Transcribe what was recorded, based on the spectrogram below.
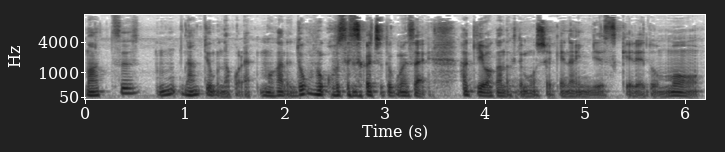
松？ん？なんて読むんだこれ？わかんない。どこの骨折かちょっとごめんなさい。はっきりわかんなくて申し訳ないんですけれども、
